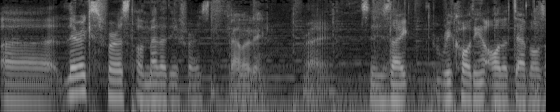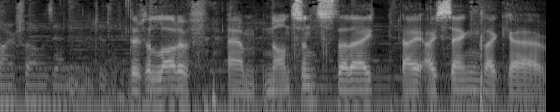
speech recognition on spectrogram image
Uh, lyrics first or melody first? Melody. Right. So it's like recording all the demos on your phones and just There's a lot of um, nonsense that I I, I sing, like uh,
